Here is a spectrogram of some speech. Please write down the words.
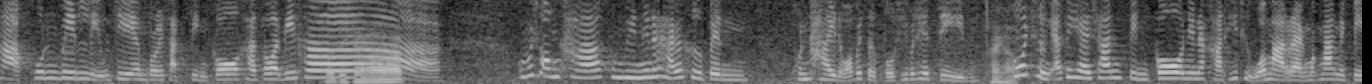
ค่ะ คุณวินหลิว GM บริษัทฟินโก้ค่ะ สวัสดีค่ะสวัสดีครับ คุณผู้ชมคะคุณวินนี่นะคะก็คือเป็น คนไทยแต่ว่าไปเติบโตที่ประเทศจีน ใช่ครับ พูดถึงแอปพลิเคชันฟินโก้เนี่ยนะคะ ที่ถือว่ามาแรงมาก ๆ ในปี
